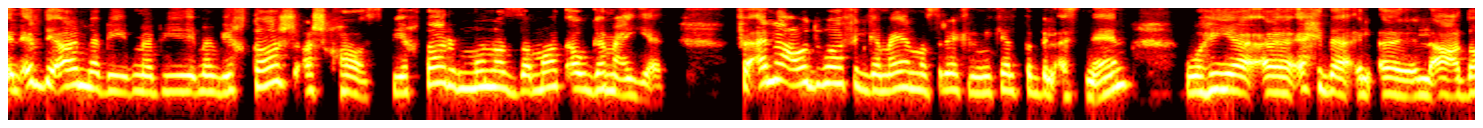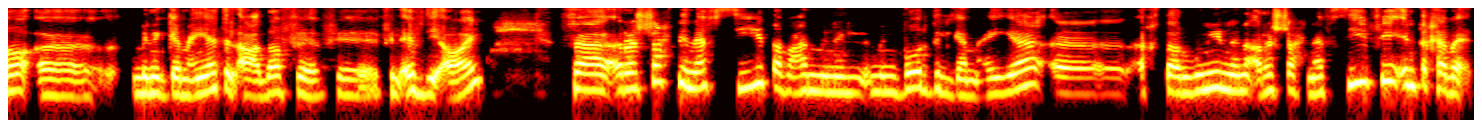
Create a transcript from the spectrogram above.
ال FDI ما بي ما, بي ما بيختارش أشخاص بيختار منظمات أو جمعيات. فأنا عضوة في الجمعية المصرية الكلينيكية لطب الأسنان وهي إحدى الأعضاء من الجمعيات الأعضاء في في في ال FDI فرشحت نفسي طبعا من من board الجمعية اختاروني إن أنا أرشح نفسي في انتخابات.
